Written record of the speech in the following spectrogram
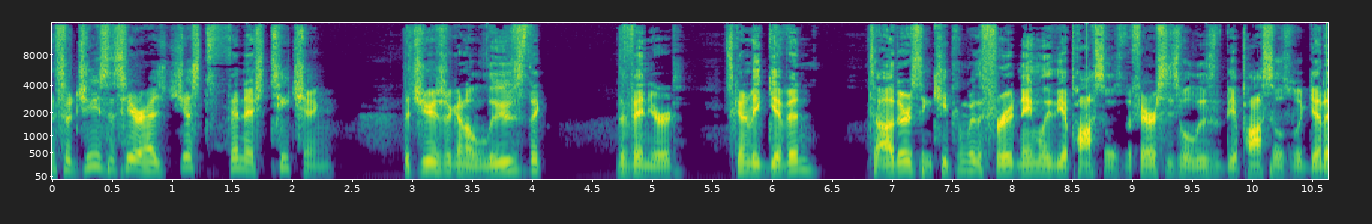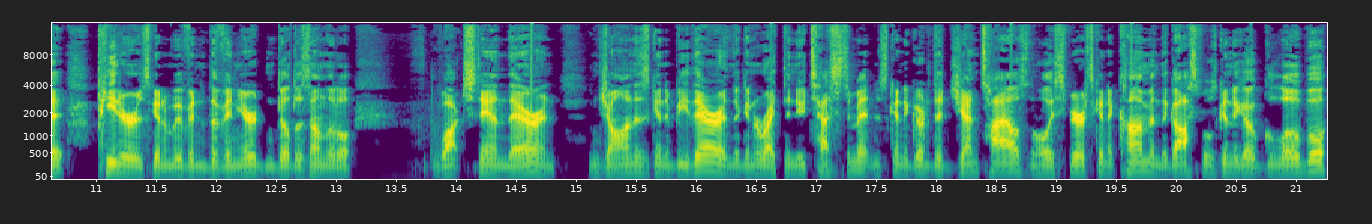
And so Jesus here has just finished teaching the Jews are going to lose the, the vineyard. It's going to be given to others in keeping with the fruit, namely the apostles. The Pharisees will lose it, the apostles will get it. Peter is going to move into the vineyard and build his own little watch stand there and John is going to be there and they're going to write the New Testament and it's going to go to the Gentiles and the Holy Spirit's going to come and the gospel is going to go global.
